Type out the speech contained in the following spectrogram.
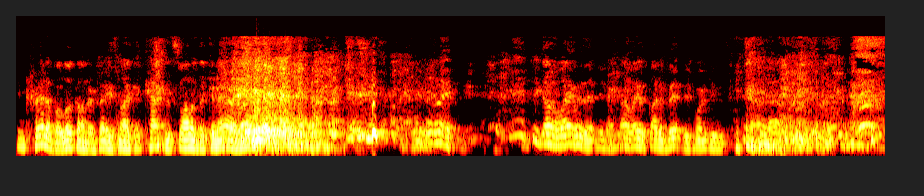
incredible look on her face, like a cat that swallowed the canary. she got away with it, you know, got away with quite a bit before she was found out.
